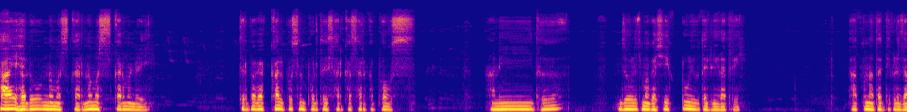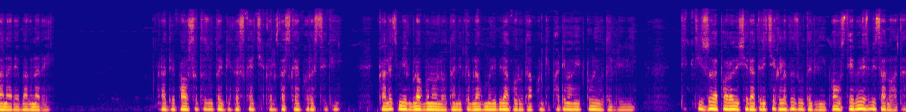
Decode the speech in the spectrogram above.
हाय हॅलो नमस्कार नमस्कार मंडळी. तर बघा कालपासून पडतो आहे सारखा सारखा पाऊस. आणि इथं जवळच मगाशी एक टोळी उतरली रात्री. आपण आता तिकडे जाणार आहे बघणार आहे. रात्री पावसातच उतरली कसं काय चिखल कसं काय परिस्थिती. कालच मी एक ब्लॉग बनवला होता आणि त्या ब्लॉगमध्ये बी दाखवलं होतं आपण की पाठीमागे एक टोळी उतरलेली. ती तीसुद्धा परवा दिवशी रात्री चिखलातच उतरली. पाऊस त्यावेळेस बी चालू होता.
